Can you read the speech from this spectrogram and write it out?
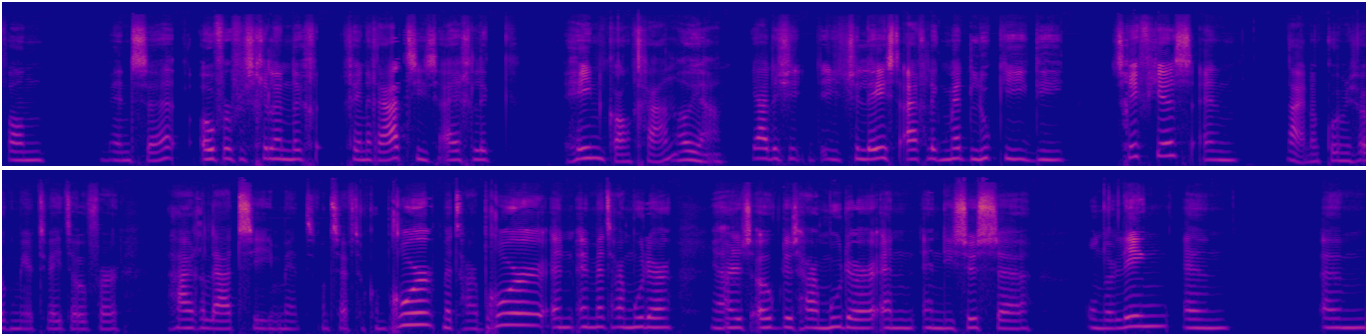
van mensen over verschillende ge- generaties eigenlijk heen kan gaan. Oh ja. Ja, dus je, dus je leest eigenlijk met Loekie die schriftjes en nou, ja, dan kom je dus ook meer te weten over haar relatie met, want ze heeft ook een broer, met haar broer en, en met haar moeder. Ja. Maar dus ook dus haar moeder en, en die zussen onderling. En ehm,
